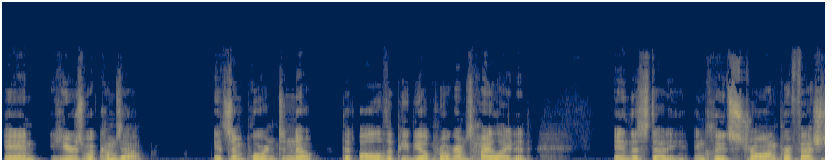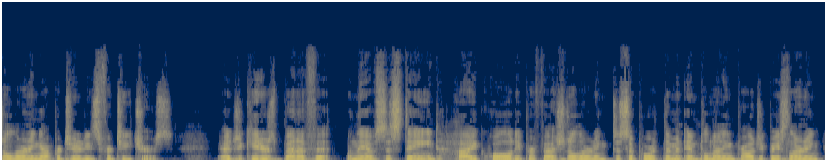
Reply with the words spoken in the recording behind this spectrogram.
And here's what comes out. It's important to note that all of the PBL programs highlighted in the study include strong professional learning opportunities for teachers. Educators benefit when they have sustained, high quality professional learning to support them in implementing project based learning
